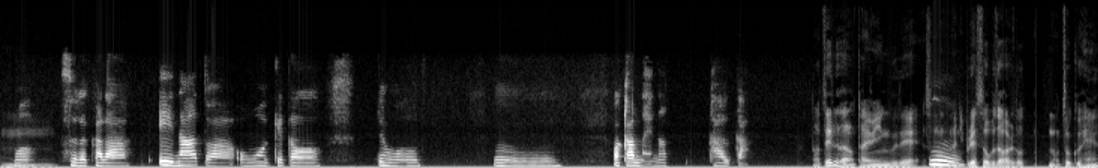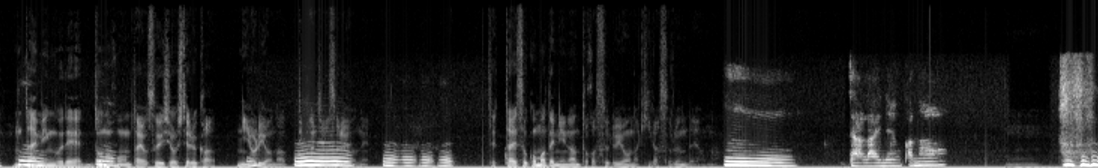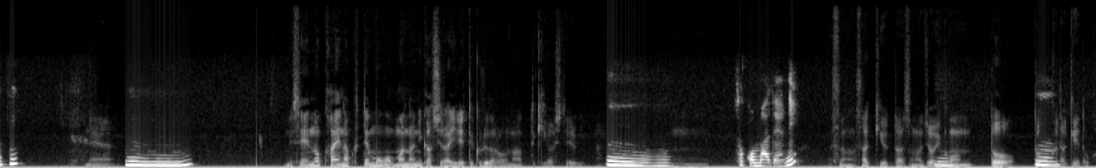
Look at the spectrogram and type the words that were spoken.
じうんまあするから、いいなとは思うけど、でも、うーん、わかんないな。買うか。ゼルダのタイミングでその、うん何ブレス・オブ・ザ・ワールドの続編のタイミングでどの本体を推奨してるかによるようなって感じがするよね、うんうんうんうん。絶対そこまでになんとかするような気がするんだようーん。じゃあ来年かな。なうんねうーん。で性能変えなくても、まあ、何かしら入れてくるだろうなって気がしてる、うー。うんん、そこまでに？そのさっき言ったそのジョイコンとドックだけとか、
